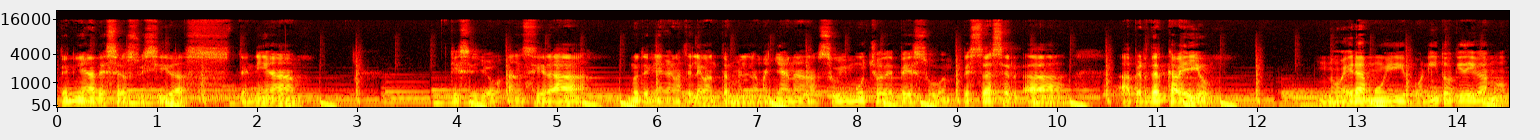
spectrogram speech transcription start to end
Tenía deseos suicidas, tenía, qué sé yo, ansiedad, no tenía ganas de levantarme en la mañana, subí mucho de peso, empecé a, hacer, a, a perder cabello. No era muy bonito, que digamos.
